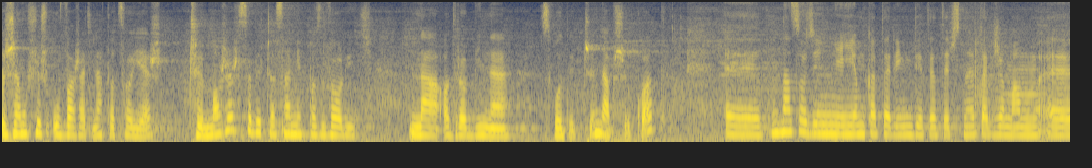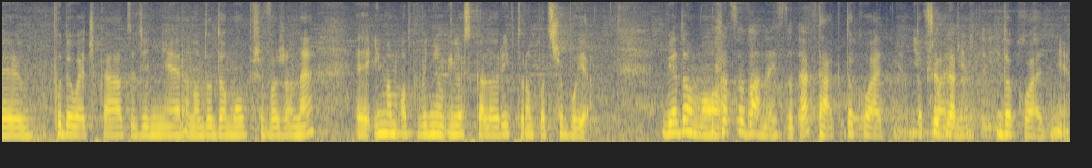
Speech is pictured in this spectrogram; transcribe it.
że musisz uważać na to, co jesz? Czy możesz sobie czasami pozwolić na odrobinę słodyczy na przykład? E, Na co dzień jem catering dietetyczny, także mam e, pudełeczka codziennie rano do domu przywożone e, i mam odpowiednią ilość kalorii, którą potrzebuję. Wiadomo, Oszacowane jest to, tak? Tak, dokładnie, dokładnie, tej ilości. dokładnie.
